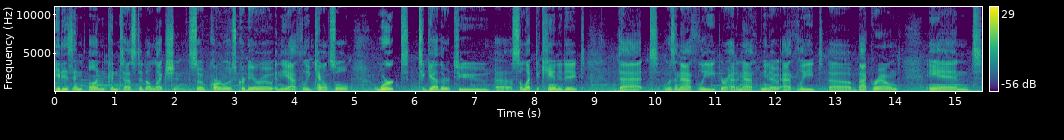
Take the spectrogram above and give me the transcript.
it is an uncontested election. So Carlos Cordeiro and the Athlete Council worked together to uh, select a candidate that was an athlete or had an you know athlete uh, background and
